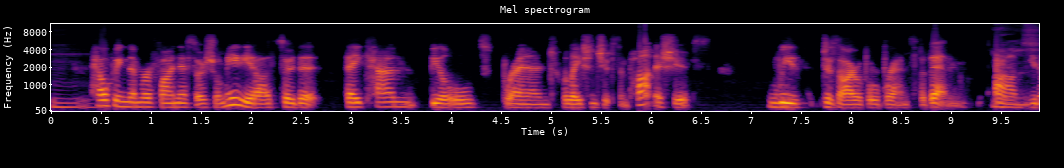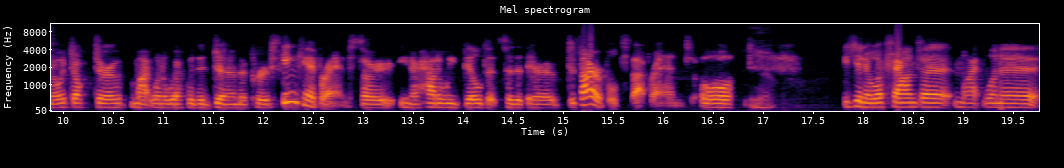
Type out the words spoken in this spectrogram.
mm. helping them refine their social media so that they can build brand relationships and partnerships with desirable brands for them. Um, yes. Um, you know, a doctor might want to work with a derm approved skincare brand. So, you know, how do we build it so that they're desirable to that brand? Or, yeah. you know, a founder might want to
